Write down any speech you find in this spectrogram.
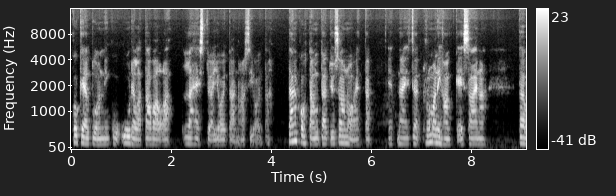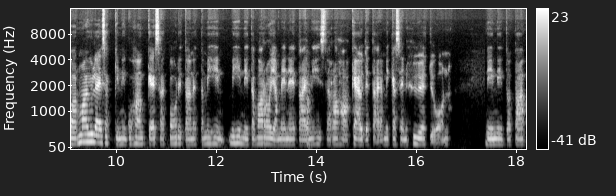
kokeiltua niin kuin uudella tavalla lähestyä joitain asioita. Tähän kohtaan mun täytyy sanoa, että, että näissä romanihankkeissa aina – tai varmaan yleensäkin niin kuin hankkeissa, että pohditaan, että mihin, mihin niitä varoja menee tai mihin sitä rahaa käytetään ja mikä sen hyöty on. Niin, niin tota,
